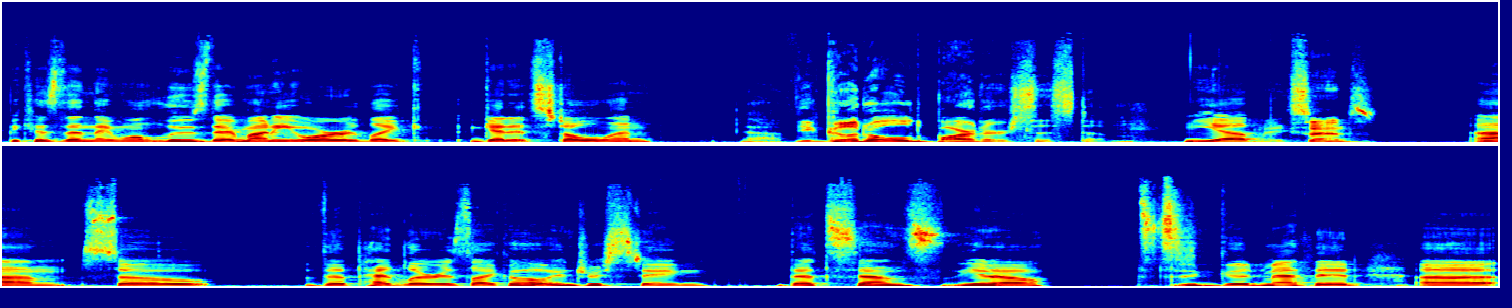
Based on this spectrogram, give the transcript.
because then they won't lose their money or like get it stolen. Uh, the good old barter system. Yep. Makes sense. So the peddler is like, "Oh, interesting. That sounds, you know, it's a good method. Uh,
